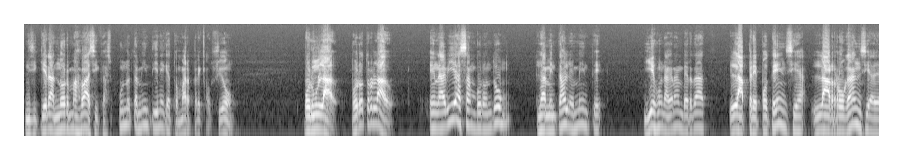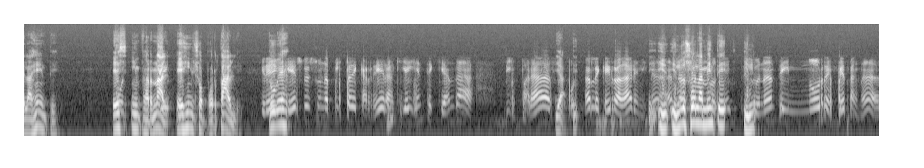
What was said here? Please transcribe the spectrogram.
ni siquiera normas básicas, uno también tiene que tomar precaución, por un lado. Por otro lado, en la vía San Borondón, lamentablemente, y es una gran verdad, la prepotencia, la arrogancia de la gente es infernal, es insoportable. ¿Crees que eso es una pista de carrera? Aquí hay gente que anda disparada sin importarle que hay radares ni nada. Y, no solamente... Y no, respetan nada.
